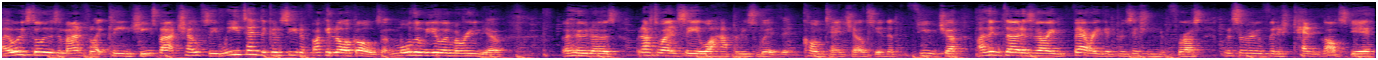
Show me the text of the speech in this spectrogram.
I always thought he was a man for like clean sheets, but at Chelsea, we tend to concede a fucking lot of goals, like, more than we do with Mourinho. But who knows? We'll have to wait and see what happens with Conte Chelsea in the future. I think third is a very, very good position for us, considering we finished 10th last year.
